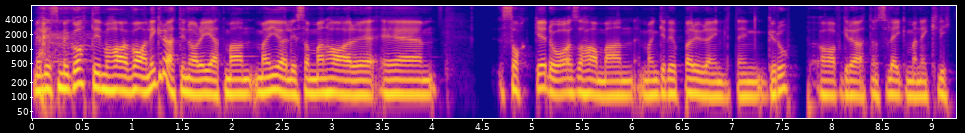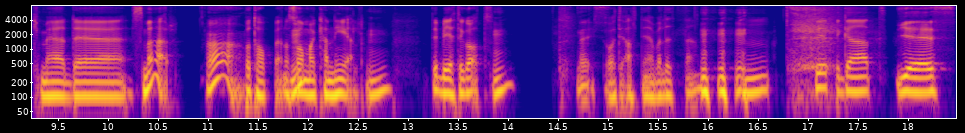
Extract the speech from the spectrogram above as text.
Men det som är gott i att ha vanlig gröt i Norge är att man, man gör liksom, man har eh, socker då, så har man, man gruppar ur en liten grop av gröten, så lägger man en klick med eh, smör Ah, på toppen och så Mm. har man kanel. mm, Det blir jättegott. nice. Det åt jag alltid när jag var liten. Mm. Supergott. Yes.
